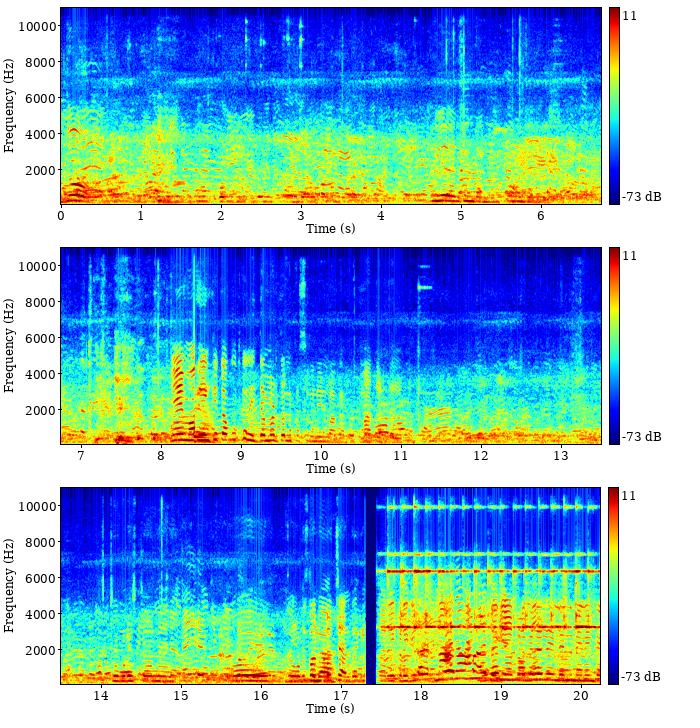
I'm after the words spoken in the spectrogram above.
ಇದು ಏ ಬೆಂಕಿ ತಗೊಂಡ್ಕೊಂಡು ನಿದ್ದೆ ಮಾಡ್ತಾನೆ ಕಸ ನಿನ್ನ ಮಗ ಮಾತಾಡ್ತಾನೆ ತುಗುಡಿಸ್ತಾನೆ ಚಂದಾಗಿ ಬೇರೆ ಕಡೆಗೆ. ಇಲ್ಲಿಂದ.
